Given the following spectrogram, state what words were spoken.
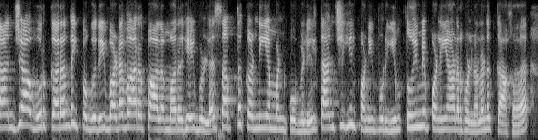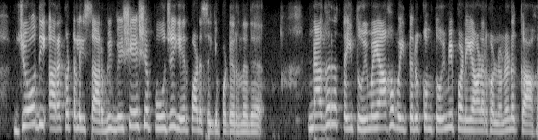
தஞ்சாவூர் கரந்தை பகுதி வடவாரப்பாலம் அருகே உள்ள சப்த கன்னியம்மன் கோவிலில் தஞ்சையில் பணிபுரியும் தூய்மை பணியாளர்கள் நலனுக்காக ஜோதி அறக்கட்டளை சார்பில் விசேஷ பூஜை ஏற்பாடு செய்யப்பட்டிருந்தது. நகரத்தை தூய்மையாக வைத்திருக்கும் தூய்மை பணியாளர்கள் நலனுக்காக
